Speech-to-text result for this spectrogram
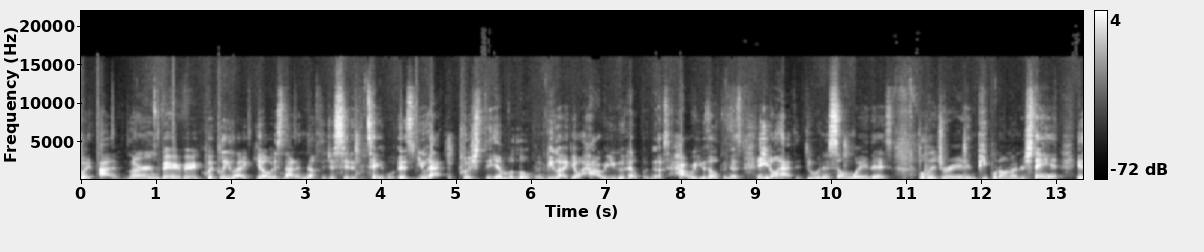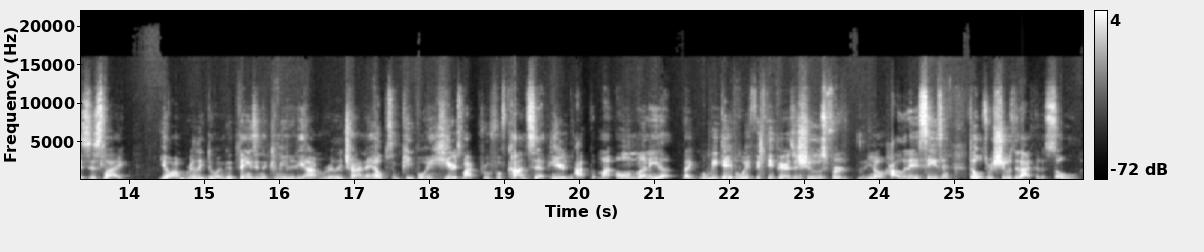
But I've learned very, very quickly, like, yo, it's not enough to just sit at the table. It's you have to push the envelope and be like, yo, how are you helping us? How are you helping us? And you don't have to do it in some way that's belligerent and people don't understand. It's just like, yo, I'm really doing good things in the community. I'm really trying to help some people. And here's my proof of concept. Here, mm-hmm. I put my own money up. Like when we gave away 50 pairs of shoes for, you know, holiday season, those were shoes that I could have sold.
